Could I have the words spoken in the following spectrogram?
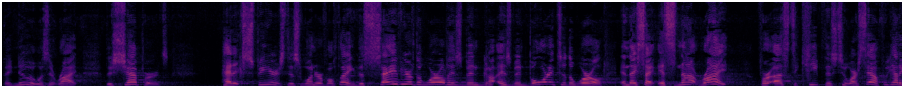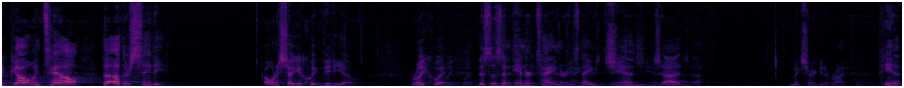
They knew it wasn't right. The shepherds had experienced this wonderful thing. The Savior of the world has been, has been born into the world, and they say it's not right for us to keep this to ourselves. We got to go and tell the other city. I want to show you a quick video, really quick. Really quick. This is an entertainer. His name's Jen. Uh, make sure I get it right. Penn,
